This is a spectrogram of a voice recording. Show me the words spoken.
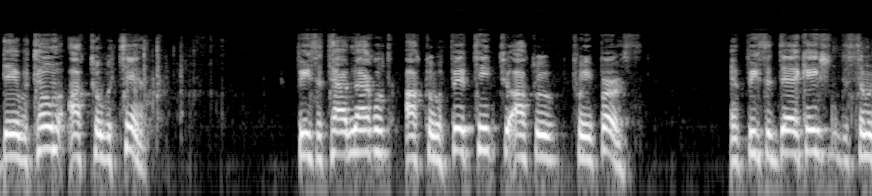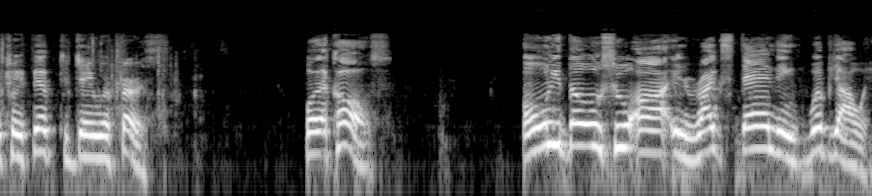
Day of Atonement, October 10th. Feast of Tabernacles, October 15th to October 21st. And Feast of Dedication, December 25th to January 1st. For that cause, only those who are in right standing with Yahweh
